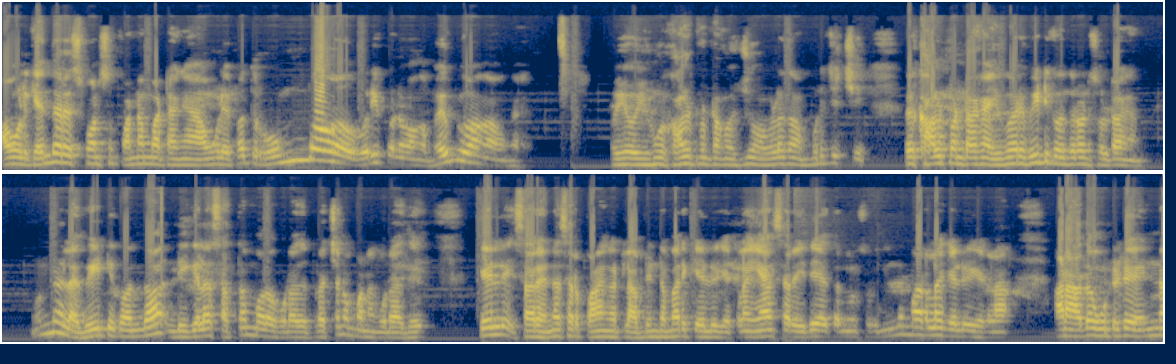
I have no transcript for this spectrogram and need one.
அவங்களுக்கு எந்த ரெஸ்பான்ஸும் பண்ண மாட்டாங்க. அவங்கள பார்த்து ரொம்ப ஒரி பண்ணுவாங்க பயப்படுவாங்க அவங்க. ஐயோ இவங்க கால் பண்ணுறாங்க ஐயோ அவ்வளோதான் முடிஞ்சிச்சு. கால் பண்ணுறாங்க இவங்க வீட்டுக்கு வந்துடும் சொல்கிறாங்க ஒன்றும் இல்லை வீட்டுக்கு வந்தால் லீகலாக சத்தம் போடக்கூடாது பிரச்சனை பண்ணக்கூடாது. கேள்வி சார் என்ன சார் பணம் கட்டல? அப்படின்ற மாதிரி கேள்வி கேட்கலாம். ஏன் சார் இதே எத்தனை சொல்லி இந்த மாதிரிலாம் கேள்வி கேட்கலாம். ஆனால் அதை விட்டுட்டு என்ன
